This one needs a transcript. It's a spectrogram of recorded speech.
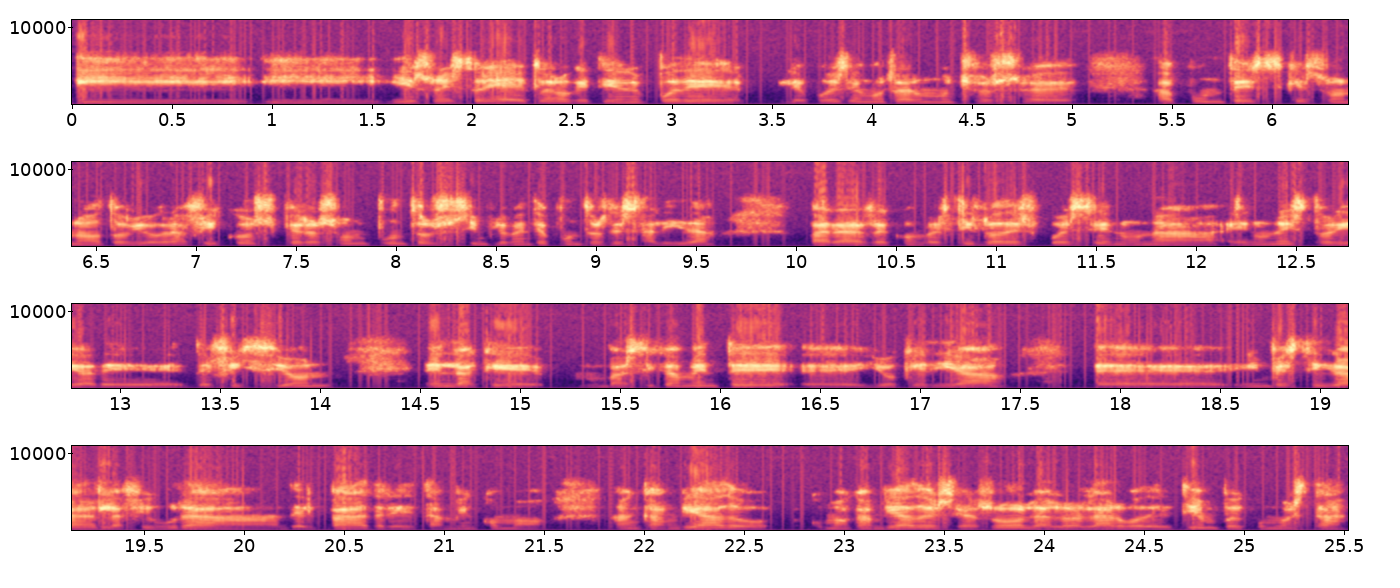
Y, y- y es una historia que, claro, que tiene, puede, le puedes encontrar muchos eh, que son autobiográficos, pero son puntos, simplemente puntos de salida para reconvertirlo después en una, en una historia de, de ficción en la que básicamente eh, yo quería eh, investigar la figura del padre, también cómo han cambiado, cómo ha cambiado ese rol a lo largo del tiempo y cómo está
